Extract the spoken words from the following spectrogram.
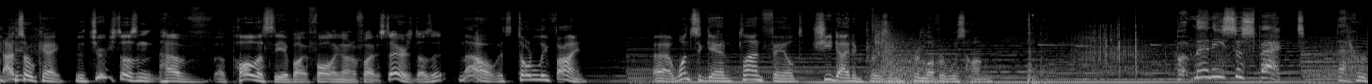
That's okay. The church doesn't have a policy about falling down a flight of stairs, does it? No, it's totally fine. Uh, once again, plan failed. She died in prison. Her lover was hung. But many suspect that her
